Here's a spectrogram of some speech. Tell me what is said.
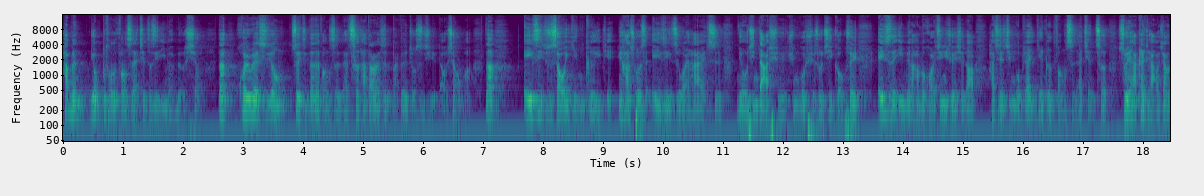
他们用不同的方式来检测自己疫苗有没有效。那辉瑞是用最简单的方式来测它，当然是百分之九十几疗效嘛。那 A Z 就是稍微严格一点，因为它除了是 A Z 之外，它还是牛津大学经过学术机构，所以 A Z 的疫苗，他们后来经济学写到，它其实经过比较严格的方式来检测，所以它看起来好像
